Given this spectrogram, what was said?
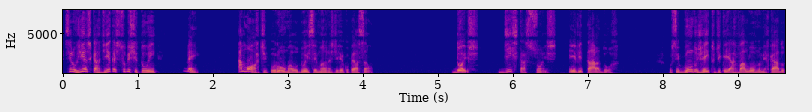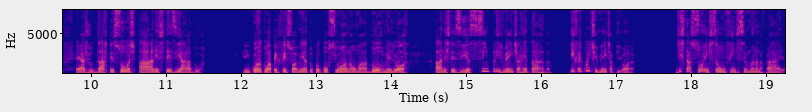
Cirurgias cardíacas substituem, bem, a morte por uma ou duas semanas de recuperação. 2. Distrações. Evitar a dor. O segundo jeito de criar valor no mercado é ajudar pessoas a anestesiar a dor. Enquanto o aperfeiçoamento proporciona uma dor melhor, a anestesia simplesmente a retarda e frequentemente a piora. Distrações são um fim de semana na praia,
